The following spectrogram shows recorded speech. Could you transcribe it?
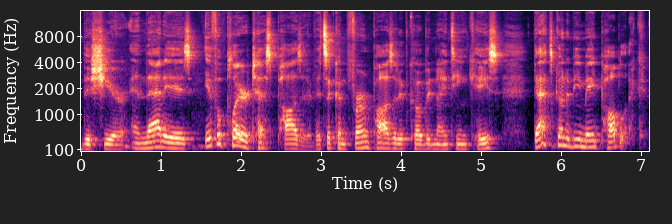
this year, and that is if a player tests positive, it's a confirmed positive COVID 19 case, that's going to be made public.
